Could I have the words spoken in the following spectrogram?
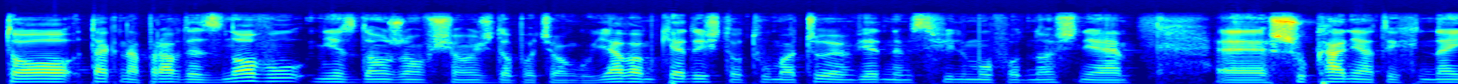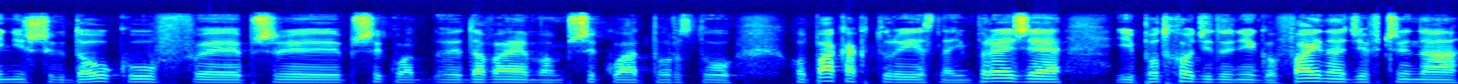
to tak naprawdę znowu nie zdążą wsiąść do pociągu. Ja Wam kiedyś to tłumaczyłem w jednym z filmów odnośnie e, szukania tych najniższych dołków. E, przy, przykład, e, dawałem Wam przykład po prostu chłopaka, który jest na imprezie i podchodzi do niego fajna dziewczyna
